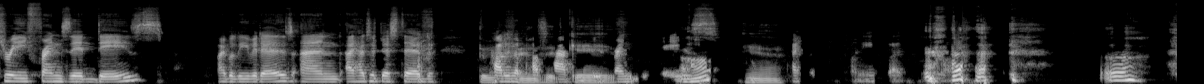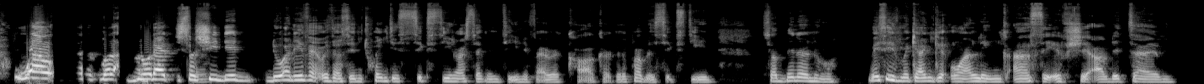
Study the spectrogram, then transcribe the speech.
Three Frenzied Days, I believe it is. And I had suggested Three calling the frenzied podcast Three. Frenzied Days. Uh-huh. Yeah. Funny, but Uh, well, uh, well, I know that. So she did do an event with us in 2016 or 17, if I recall correctly, probably 16. So I don't know. Let me see if we can get one link and see if she have the time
